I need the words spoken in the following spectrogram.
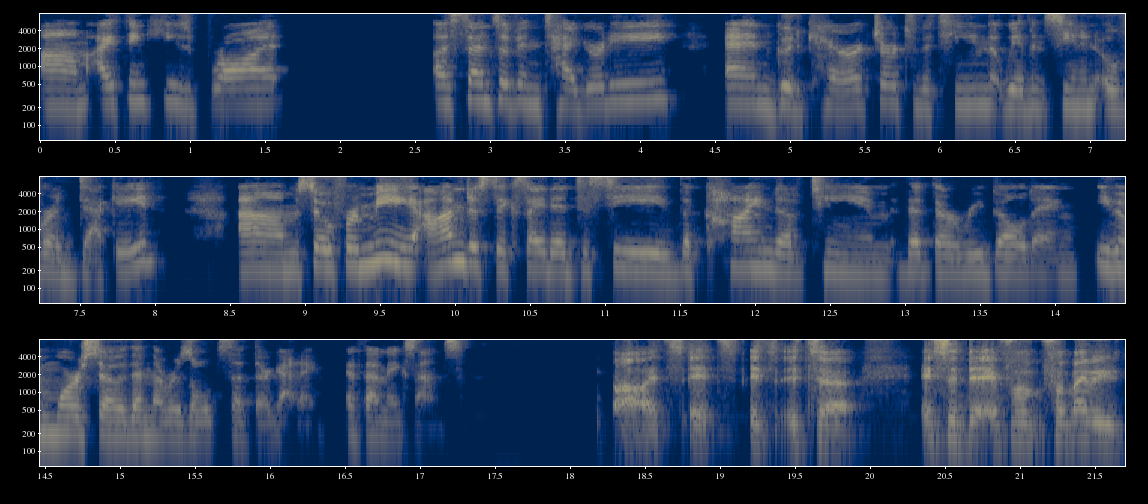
Um, I think he's brought a sense of integrity and good character to the team that we haven't seen in over a decade. Um, so for me, I'm just excited to see the kind of team that they're rebuilding, even more so than the results that they're getting, if that makes sense. Oh, it's it's it's it's a it's a for for maybe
